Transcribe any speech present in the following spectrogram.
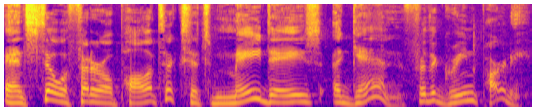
And still with federal politics, it's May days again for the Green Party.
